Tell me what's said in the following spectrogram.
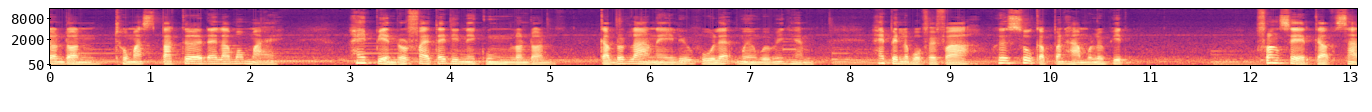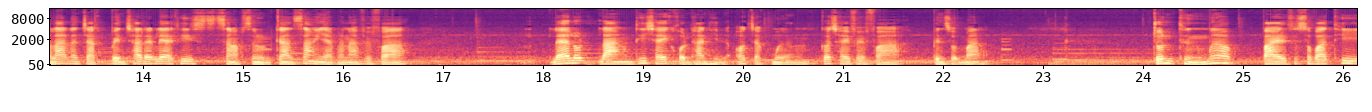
ลอนดอนโทมัสปาร์เกอร์ได้รับมอบหมาย ให้เปลี่ยนรถไฟใต้ดินในกรุงลอนดอน กับรถรางในลิเวอร์พูลและเมืองเบอร์มิงแฮม ให้เป็นระบบไฟฟ้าเพื่อสู้กับปัญหามลพิษ ฝรั่งเศสกับสหราชอาณาจักรเป็นชาติแรก ๆ ที่สนับสนุนการสร้างยานพาหนะไฟฟ้า และรถรางที่ใช้ขนถ่านหินออกจากเหมืองก็ใช้ไฟฟ้าเป็นส่วนมาก จนถึงเมื่อปลายทศวรรษที่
